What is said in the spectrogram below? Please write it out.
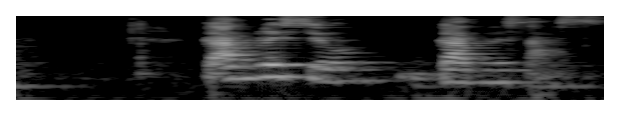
God bless you. God bless us.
